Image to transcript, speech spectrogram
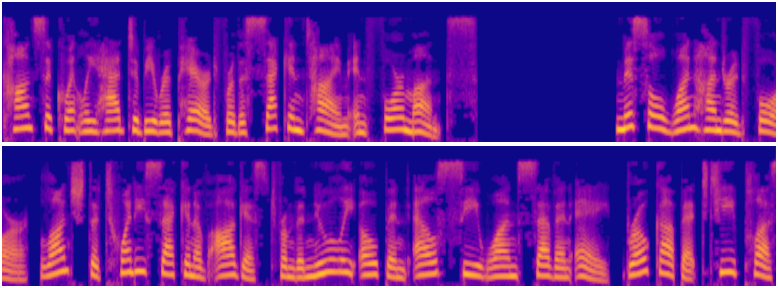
consequently had to be repaired for the second time in four months. Missile 104, launched the 22nd of August from the newly opened LC-17A, broke up at T plus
